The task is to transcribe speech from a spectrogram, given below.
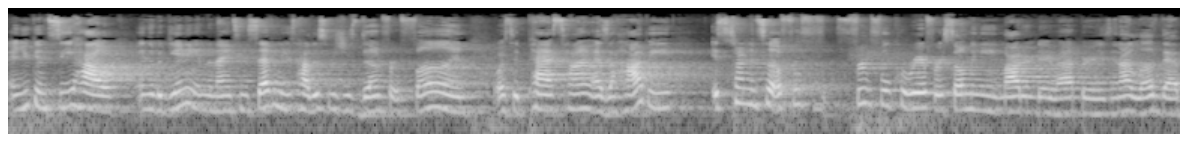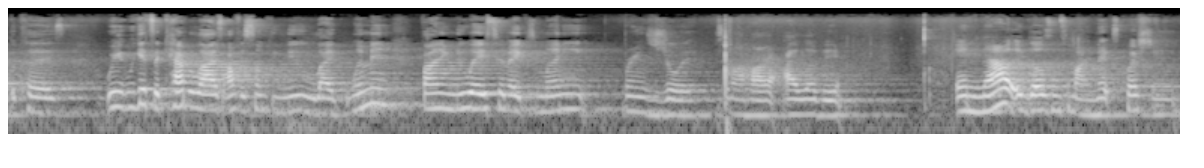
And you can see how, in the beginning, in the 1970s, how this was just done for fun or to pass time as a hobby. It's turned into a fruitful, fruitful career for so many modern day rappers. And I love that because we, we get to capitalize off of something new. Like women finding new ways to make money brings joy to my heart. I love it. And now it goes into my next question.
